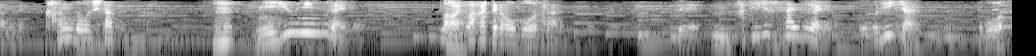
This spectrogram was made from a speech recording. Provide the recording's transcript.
あのね、感動したというか、うん20人ぐらいの、まあ、はい。若手のお坊さん。で、ん。80歳ぐらいのおおじいちゃんのお坊さん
